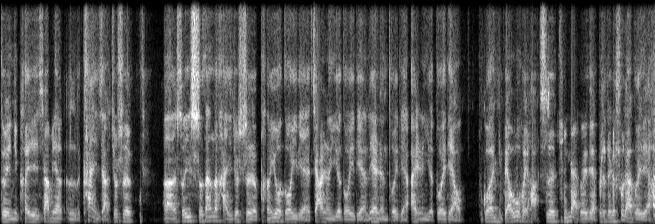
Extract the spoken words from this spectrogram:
对，你可以下面嗯看一下，就是。呃，所以十三的含义就是朋友多一点，家人也多一点，恋人多一点，爱人也多一点哦。不过你不要误会哈，是情感多一点，不是这个数量多一点哈。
